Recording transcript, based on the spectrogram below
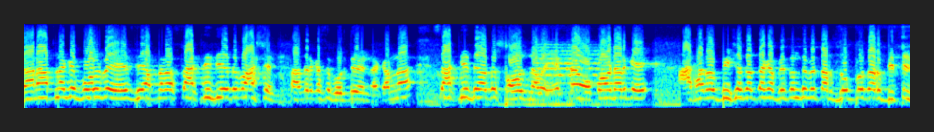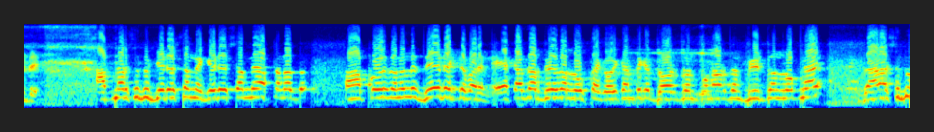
যারা আপনাকে বলবে যে আপনারা চাকরি দিয়ে দেবো, আসেন, তাদের কাছে ভর্তি হবেন না। কেননা চাকরি দেওয়া তো সহজ না ভাই। একটা অপারেটারকে আঠারো, বিশ হাজার টাকা বেতন দেবে, তার যোগ্যতার ভিত্তিতে। আপনার শুধু গেটের সামনে গেটের সামনে আপনারা প্রয়োজন হলে যে দেখতে পারেন, এক হাজার, দুই হাজার লোক থাকে। ওইখান থেকে দশ জন, পনেরো জন, বিশ জন লোক নেয়। যারা শুধু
